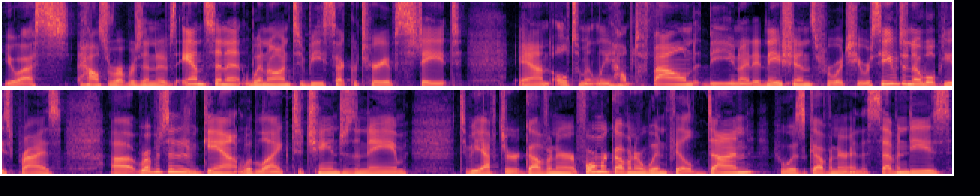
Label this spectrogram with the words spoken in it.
U.S. House of Representatives and Senate, went on to be Secretary of State, and ultimately helped found the United Nations, for which he received a Nobel Peace Prize. Uh, Representative Gant would like to change the name to be after Governor, former Governor Winfield Dunn, who was governor in the 70s.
